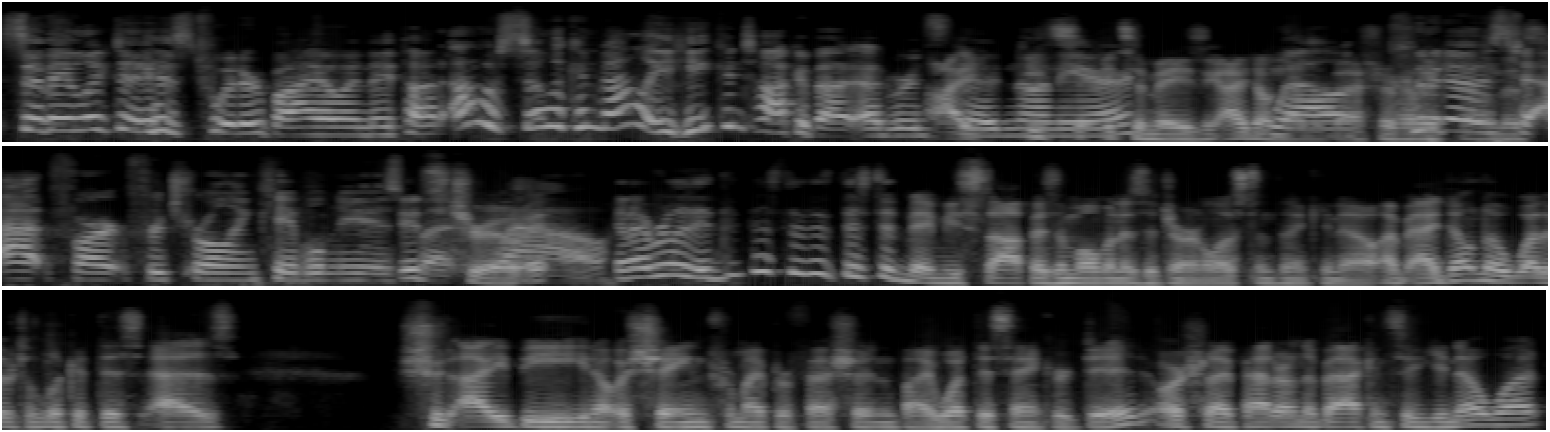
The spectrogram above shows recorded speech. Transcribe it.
so they looked at his Twitter bio and they thought, oh, Silicon Valley, he can talk about Edward I, Snowden on the air. it's amazing. I don't know well, the how they found kudos to AtFart for trolling cable news. It's but true. Wow. And I really, this, this, this did make me stop as a moment as a journalist and think, you know, I, I don't know whether to look at this as, should I be, you know, ashamed for my profession by what this anchor did? Or should I pat her on the back and say, you know what?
